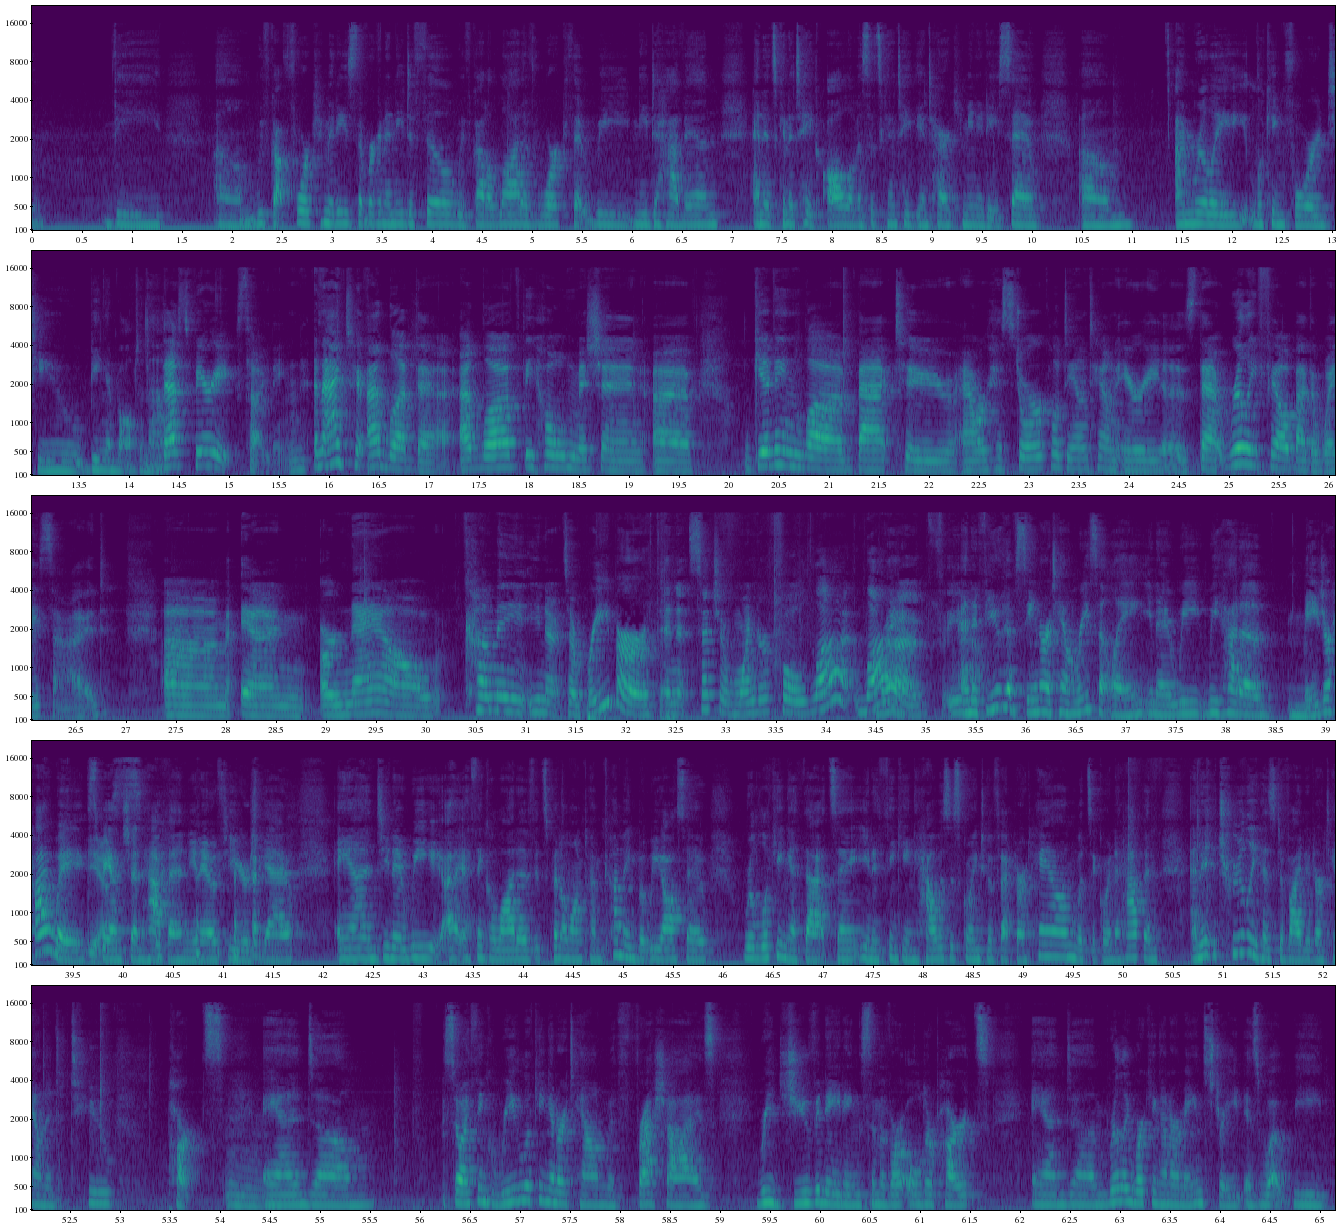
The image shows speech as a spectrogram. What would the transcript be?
the. Um, we've got four committees that we're going to need to fill. We've got a lot of work that we need to have in, and it's going to take all of us. It's going to take the entire community. So, um, I'm really looking forward to being involved in that. That's very exciting. And I too, I love that. I love the whole mission of giving love back to our historical downtown areas that really fell by the wayside um, and are now coming you know it's a rebirth and it's such a wonderful lo- love right. yeah. and if you have seen our town recently you know we we had a major highway expansion yes. happen you know a few years ago and you know we I, I think a lot of it's been a long time coming but we also we're looking at that saying you know thinking how is this going to affect our town what's it going to happen and it truly has divided our town into two parts mm. and um, so i think re-looking at our town with fresh eyes rejuvenating some of our older parts and um, really working on our main street is what we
